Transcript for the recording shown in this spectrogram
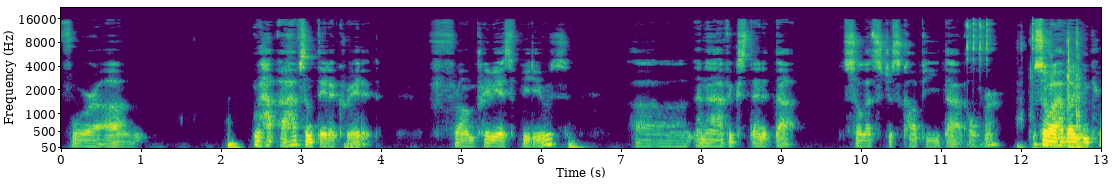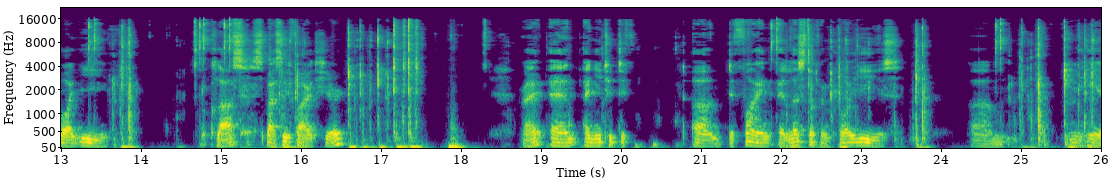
for um, we ha I have some data created from previous videos uh, and I have extended that. So let's just copy that over. So I have an employee class specified here right? And I need to um, define a list of employees um, in here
